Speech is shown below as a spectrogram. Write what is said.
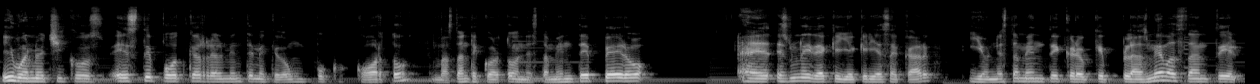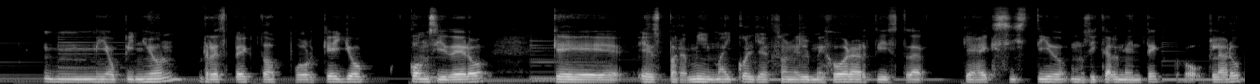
Y bueno chicos, este podcast realmente me quedó un poco corto, bastante corto honestamente, pero eh, es una idea que ya quería sacar y honestamente creo que plasmé bastante mi opinión respecto a por qué yo considero que es para mí Michael Jackson el mejor artista que ha existido musicalmente, claro.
